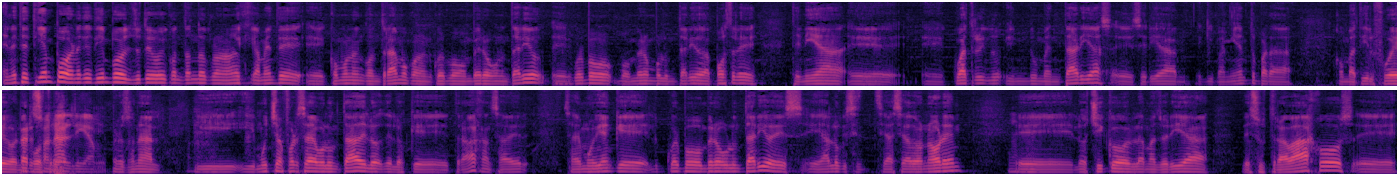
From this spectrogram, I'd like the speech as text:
En este tiempo, en este tiempo yo te voy contando cronológicamente eh, cómo lo encontramos con el cuerpo bombero voluntario. El cuerpo bombero voluntario de Apóstoles tenía eh, eh, cuatro indu- indumentarias, eh, sería equipamiento para combatir el fuego. en Personal, Apóstoles, digamos. eh, personal. Y, y mucha fuerza de voluntad de, lo- de los que trabajan. Saber, saber muy bien que el cuerpo bombero voluntario es eh, algo que se, se hace ad honorem. Eh, los chicos, la mayoría de sus trabajos, eh,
